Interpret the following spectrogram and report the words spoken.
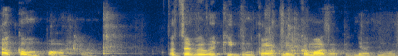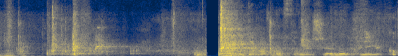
це компашка. То це великий донкрат, не в КАМАЗа підняти можна. Тебе просто машину легко.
